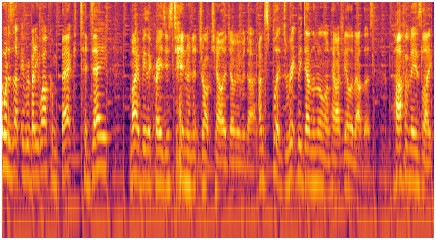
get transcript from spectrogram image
what is up everybody? Welcome back. Today might be the craziest 10 minute drop challenge I've ever done. I'm split directly down the middle on how I feel about this. Half of me is like,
